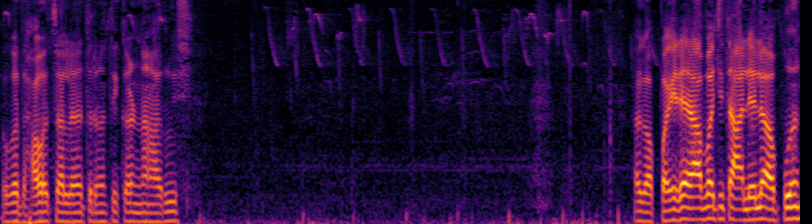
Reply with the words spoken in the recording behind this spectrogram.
तो का धावत चालला तर तिकडनं आरुष. बघा पहिल्या राबा तिथं आलेलो आपण.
